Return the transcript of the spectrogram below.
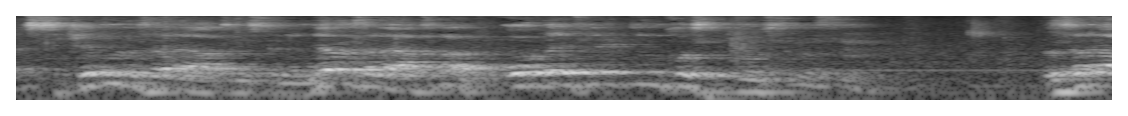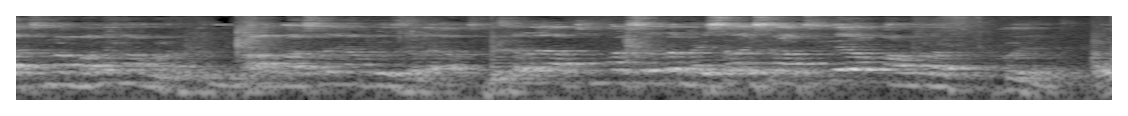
Ya sikerim özel hayatını senin. Ne özel hayatın var? Orada efektiğini koşup konuşturuyorsun. Özel hayatından bana ne amına koyayım? Ne yaparsan yap özel hayatın. Özel hayatın varsa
